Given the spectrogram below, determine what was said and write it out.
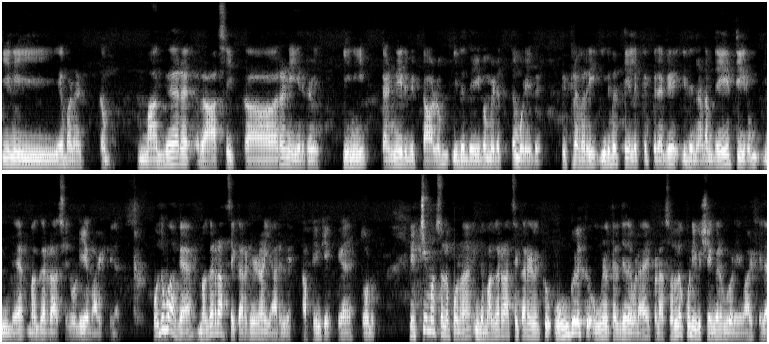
இனிய வணக்கம். மகர ராசிக்கார நேயர்களே இனி கண்ணீர் விட்டாலும் இது தெய்வம் எடுத்த முடிவு பிப்ரவரி இருபத்தி ஏழுக்கு பிறகு இது நடந்தே தீரும் இந்த மகர ராசினுடைய வாழ்க்கையில. பொதுவாக மகர ராசிக்காரர்கள்னா யாருங்க அப்படின்னு கேட்க தோணும். நிச்சயமா சொல்ல போனா இந்த மகர ராசிக்காரர்களுக்கு உங்களுக்கு உங்களுக்கு தெரிஞ்சதை விட இப்ப நான் சொல்லக்கூடிய விஷயங்கள் உங்களுடைய வாழ்க்கையில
